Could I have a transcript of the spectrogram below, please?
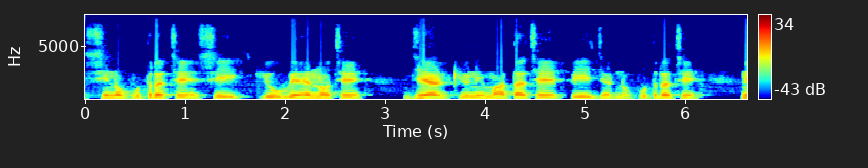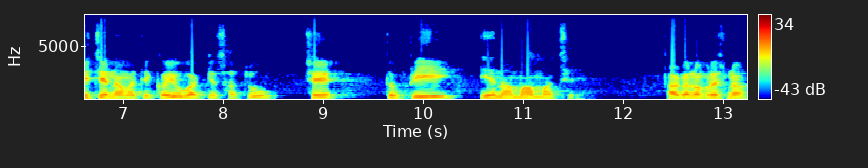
સીનો પુત્ર છે, સી ક્યુ બહેનો છે, ઝેડ ક્યુની માતા છે, પી ઝેડનો પુત્ર છે. નીચેનામાંથી કયું વાક્ય સાચું છે? તો પી એના મામા છે. આગળનો પ્રશ્ન,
